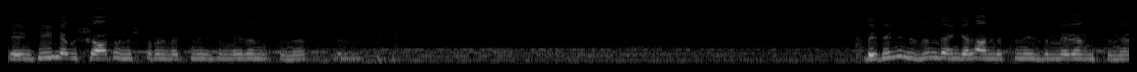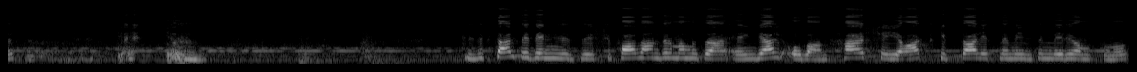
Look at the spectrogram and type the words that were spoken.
sevgiyle ışığa dönüştürülmesine izin verir misiniz? Bedeninizin dengelenmesine izin verir misiniz? Fiziksel bedeninizi şifalandırmamıza engel olan her şeyi artık iptal etmeme izin veriyor musunuz?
